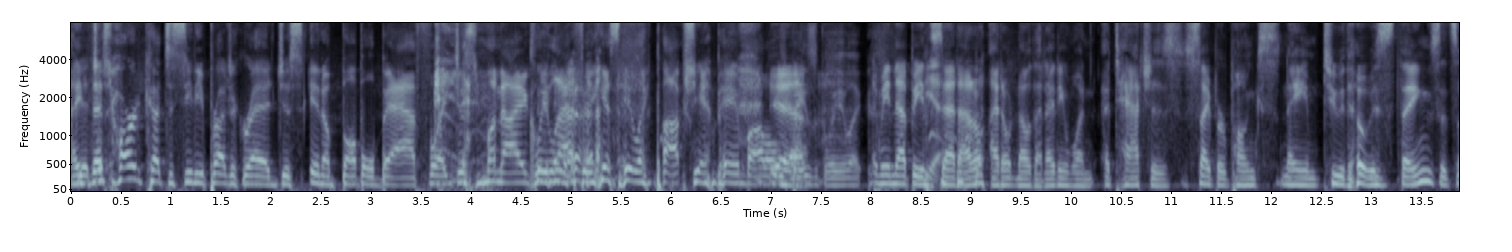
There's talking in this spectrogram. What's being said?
I, Yeah, just hard cut to CD Projekt Red, just in a bubble bath, like just maniacally laughing as they like pop champagne bottles, Yeah. basically. Like, I mean, that being said, I don't, I don't know that anyone attaches Cyberpunk's name to those things. It's,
